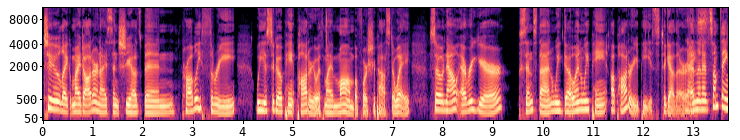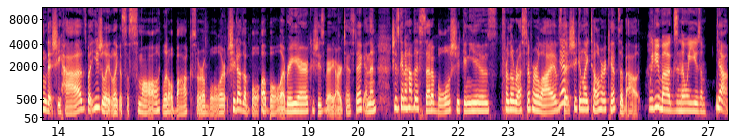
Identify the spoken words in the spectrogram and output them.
two, like my daughter and I, since she has been probably three, we used to go paint pottery with my mom before she passed away. So now every year since then, we go and we paint a pottery piece together. And then it's something that she has, but usually like it's a small little box or a bowl. Or she does a bowl, a bowl every year because she's very artistic. And then she's going to have this set of bowls she can use for the rest of her lives Yeah. that she can like tell her kids about. We do mugs and then we use them. Yeah.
